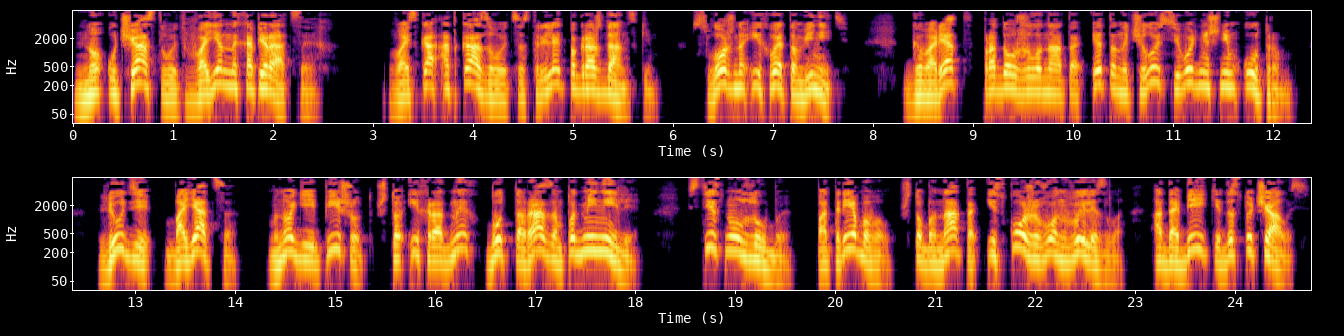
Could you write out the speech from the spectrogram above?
но участвуют в военных операциях. Войска отказываются стрелять по гражданским. Сложно их в этом винить. Говорят, продолжила НАТО, это началось сегодняшним утром. Люди боятся. Многие пишут, что их родных будто разом подменили. Стиснул зубы, потребовал, чтобы НАТО из кожи вон вылезла, а до бейки достучалась.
